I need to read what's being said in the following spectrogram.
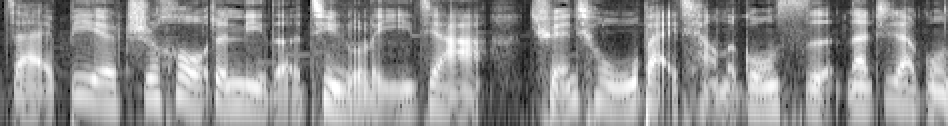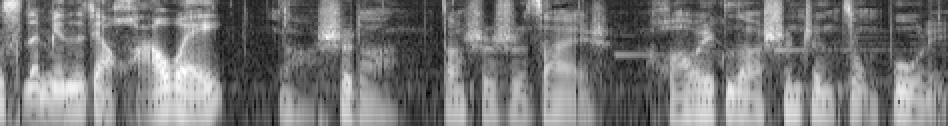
在毕业之后，顺利的进入了一家全球五百强的公司。那这家公司的名字叫华为。啊，是的，当时是在华为的深圳总部里。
